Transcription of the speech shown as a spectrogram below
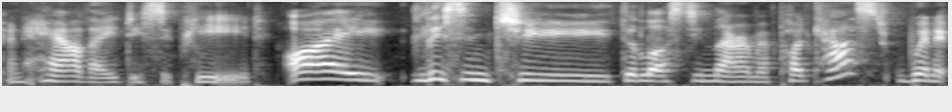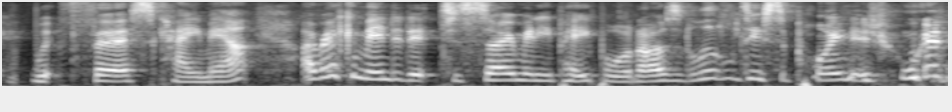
and how they disappeared. I listened to the Lost in Larrimah podcast when it first came out. I recommended it to so many people and I was a little disappointed when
